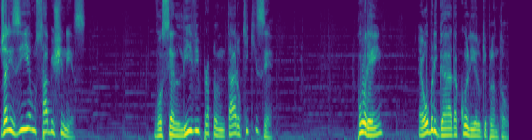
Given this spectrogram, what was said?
Já dizia um sábio chinês: Você é livre para plantar o que quiser, porém é obrigado a colher o que plantou.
